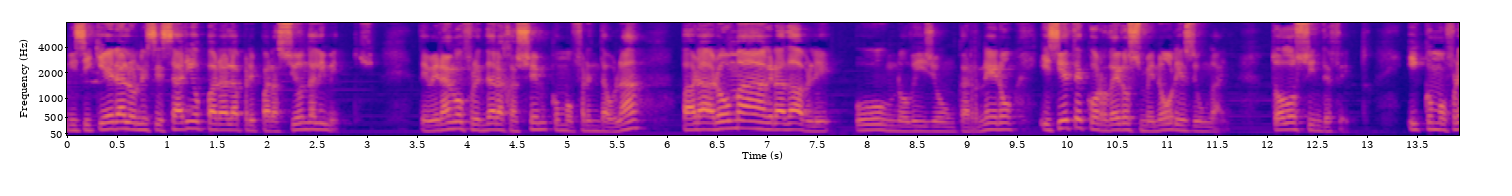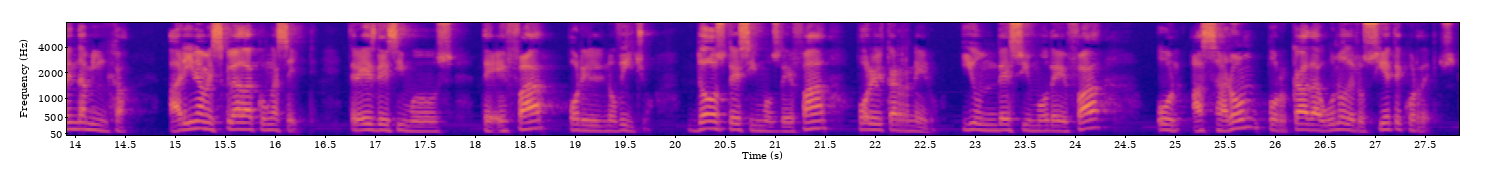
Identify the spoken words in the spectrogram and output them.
ni siquiera lo necesario para la preparación de alimentos. Deberán ofrendar a Hashem como ofrenda olá para aroma agradable un novillo, un carnero y siete corderos menores de un año, todos sin defecto. Y como ofrenda minja, harina mezclada con aceite, tres décimos de efá por el novillo, dos décimos de efá por el carnero, y un décimo de Efá, un azarón por cada uno de los siete corderos,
